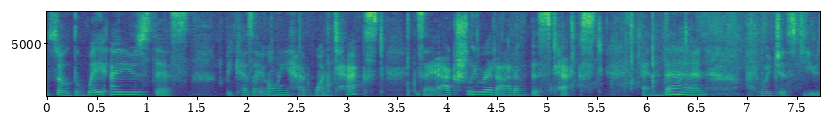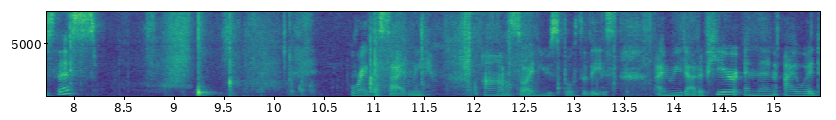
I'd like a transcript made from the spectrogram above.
So the way I use this, because I only had one text, is I actually read out of this text. And then I would just use this right beside me. Um, so I'd use both of these. I'd read out of here and then I would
